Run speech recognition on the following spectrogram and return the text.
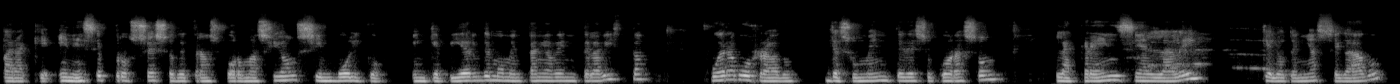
para que en ese proceso de transformación simbólico en que pierde momentáneamente la vista, fuera borrado de su mente, de su corazón, la creencia en la ley que lo tenía cegado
